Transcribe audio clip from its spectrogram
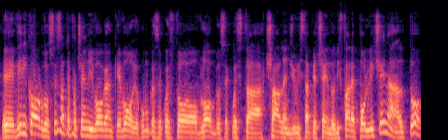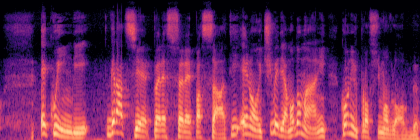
eh, vi ricordo, se state facendo i Voga anche voi, o comunque se questo vlog, se questa challenge vi sta piacendo, di fare pollice in alto, e quindi Grazie per essere passati e noi ci vediamo domani con il prossimo vlog.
